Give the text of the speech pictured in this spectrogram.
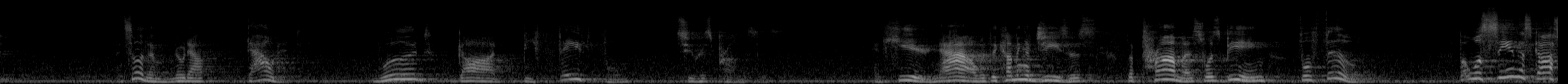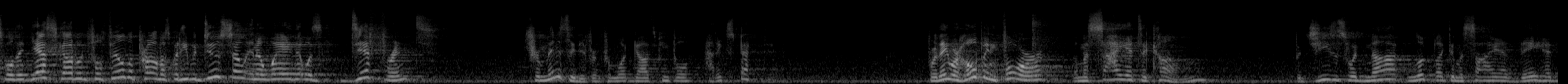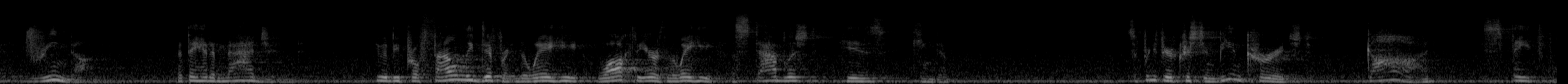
and some of them, no doubt, doubted. Would God be faithful to his promises? And here, now, with the coming of Jesus, the promise was being fulfilled. But we'll see in this gospel that yes, God would fulfill the promise, but he would do so in a way that was different tremendously different from what God's people had expected. For they were hoping for a Messiah to come, but Jesus would not look like the Messiah they had dreamed of, that they had imagined. He would be profoundly different in the way he walked the earth and the way he established his kingdom. So, friend, if you're a Christian, be encouraged. God is faithful.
